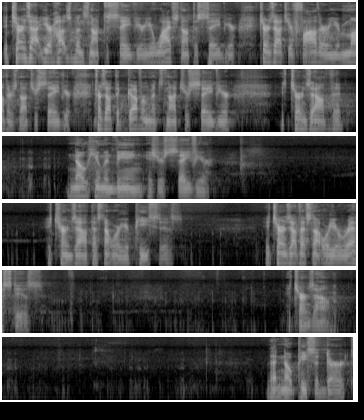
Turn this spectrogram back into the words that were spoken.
It turns out your husband's not the Savior. Your wife's not the Savior. It turns out your father and your mother's not your Savior. It turns out the government's not your Savior. It turns out that no human being is your Savior. It turns out that's not where your peace is. It turns out that's not where your rest is. It turns out. That no piece of dirt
